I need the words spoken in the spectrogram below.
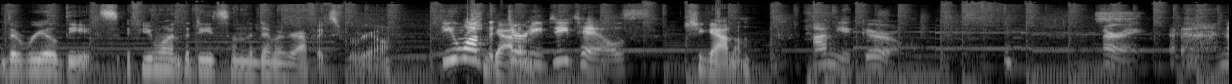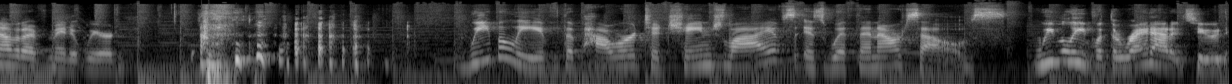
the real deets if you want the deets on the demographics for real. If you want she the dirty details, she got them. I'm your girl. All right. Now that I've made it weird. We believe the power to change lives is within ourselves. We believe with the right attitude,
